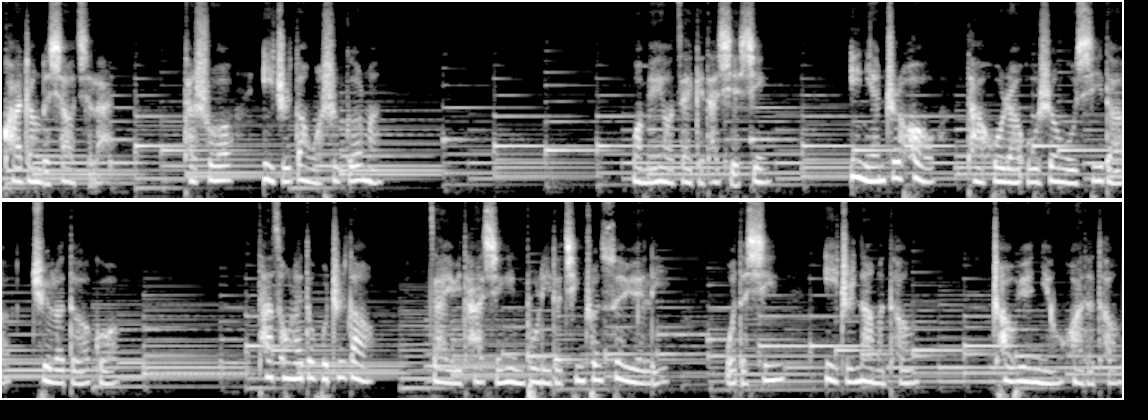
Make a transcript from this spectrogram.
夸张的笑起来。他说：“一直当我是哥们。”我没有再给他写信。一年之后，他忽然无声无息的去了德国。他从来都不知道，在与他形影不离的青春岁月里，我的心一直那么疼，超越年华的疼。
